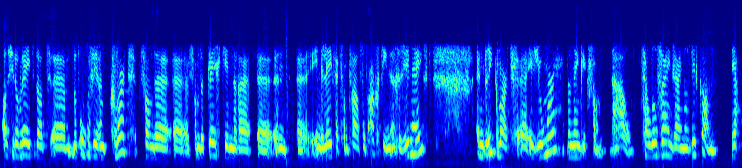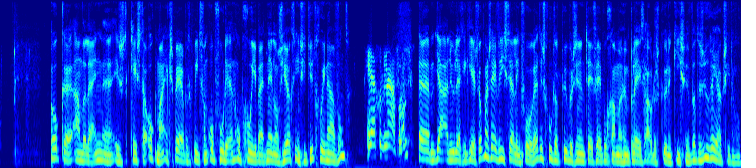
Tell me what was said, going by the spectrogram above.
Als je dan weet dat, eh, dat ongeveer een kwart van de, van de pleegkinderen een, in de leeftijd van 12 tot 18 een gezin heeft en driekwart eh is jonger, dan denk ik van, nou, het zou wel fijn zijn als dit kan. Ja. Ook eh, aan de lijn eh, is Christa Okma, expert op het gebied van opvoeden en opgroeien bij het Nederlands Jeugdinstituut. Goedenavond. Ja, goedenavond. Ehm, ja, en nu leg ik eerst ook maar eens even die stelling voor. Hè. Het is goed dat pubers in een tv-programma hun pleegouders kunnen kiezen. Wat is uw reactie daarop?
